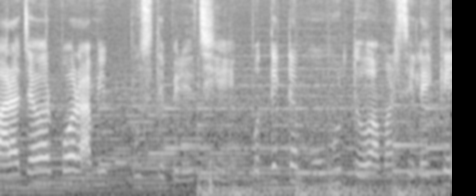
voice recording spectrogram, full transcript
মারা যাওয়ার পর আমি বুঝতে পেরেছি। প্রত্যেকটা মুহূর্ত আমার ছেলেকে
